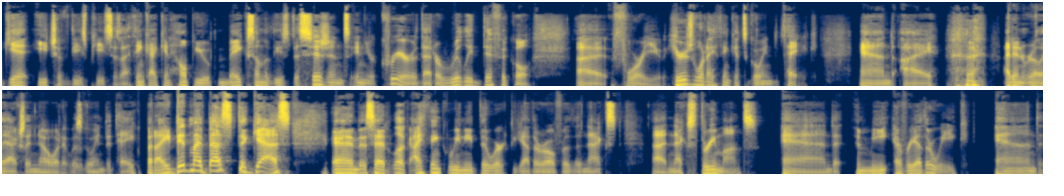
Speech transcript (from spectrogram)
get each of these pieces. I think I can help you make some of these decisions in your career that are really difficult uh, for you. Here's what I think it's going to take. And I, I didn't really actually know what it was going to take, but I did my best to guess and said, "Look, I think we need to work together over the next uh, next three months and meet every other week and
